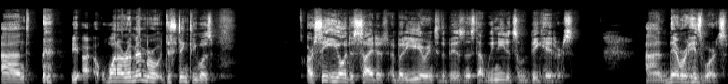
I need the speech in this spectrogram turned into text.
And uh, what I remember distinctly was our CEO decided about a year into the business that we needed some big hitters. And they were his words.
